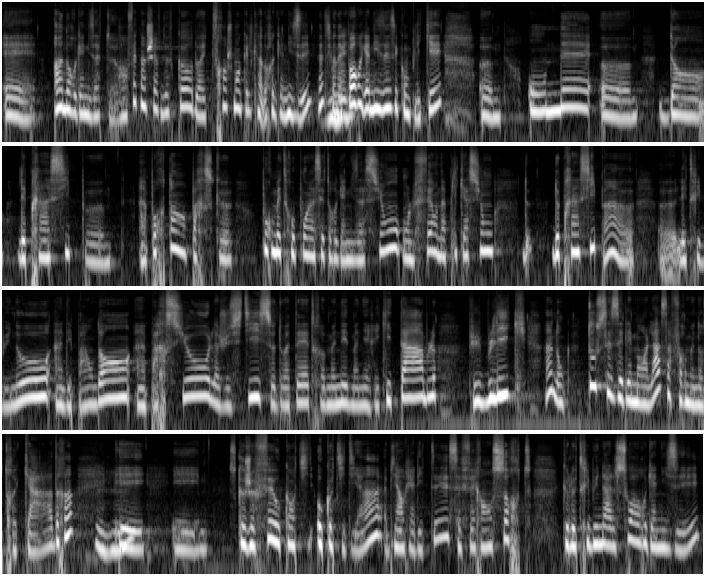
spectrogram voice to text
est un organisateur. En fait, un chef de corps doit être franchement quelqu'un d'organisé. Hein. Si on n'est pas organisé, c'est compliqué. Euh, on est euh, dans les principes importants parce que pour mettre au point cette organisation, on le fait en application de, principes. Hein. les tribunaux indépendants, impartiaux, la justice doit être menée de manière équitable, public. Hein, donc tous ces éléments-là, ça forme notre cadre. Mhm. Et, ce que je fais au, au quotidien, eh bien, en réalité, c'est faire en sorte que le tribunal soit organisé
